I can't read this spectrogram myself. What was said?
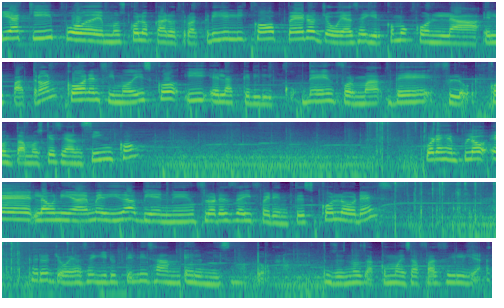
Y aquí podemos colocar otro acrílico, pero yo voy a seguir como con la, el patrón, con el fimo disco y el acrílico de, en forma de flor. Contamos que sean 5. Por ejemplo, eh, la unidad de medida viene en flores de diferentes colores, pero yo voy a seguir utilizando el mismo tono. Entonces nos da como esa facilidad.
